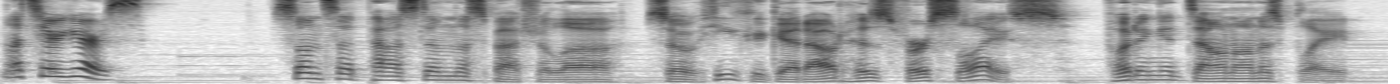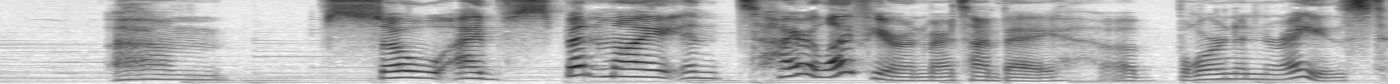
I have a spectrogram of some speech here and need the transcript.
Let's hear yours. Sunset passed him the spatula so he could get out his first slice, putting it down on his plate. Um, so I've spent my entire life here in Maretime Bay, uh, born and raised.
